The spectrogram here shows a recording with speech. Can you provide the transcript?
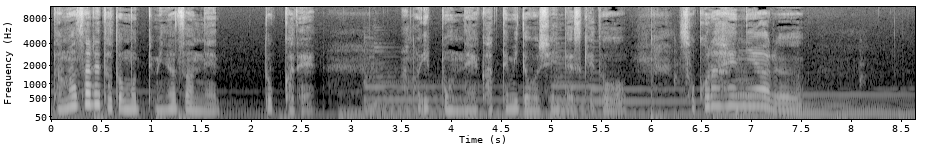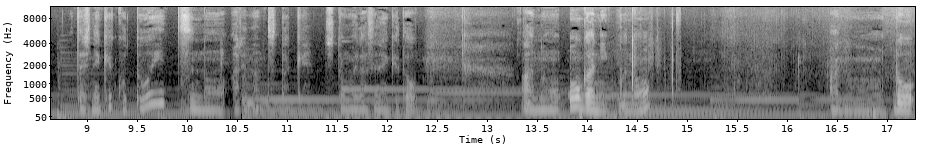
騙されたと思って皆さんねどっかであの1本ね買ってみてほしいんですけどそこら辺にある私ね結構ドイツのあれなんつったっけ？ちょっと思い出せないけどあのオーガニックのあの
